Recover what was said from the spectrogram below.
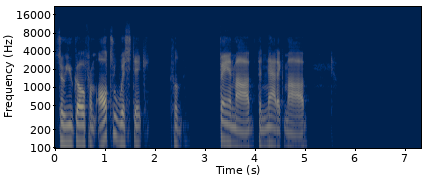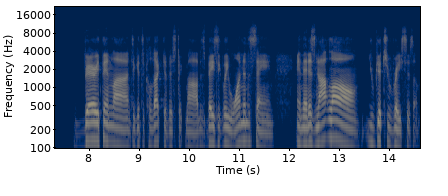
So you go from altruistic fan mob, fanatic mob, very thin line to get to collectivistic mob. It's basically one and the same. And then it's not long, you get to racism.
